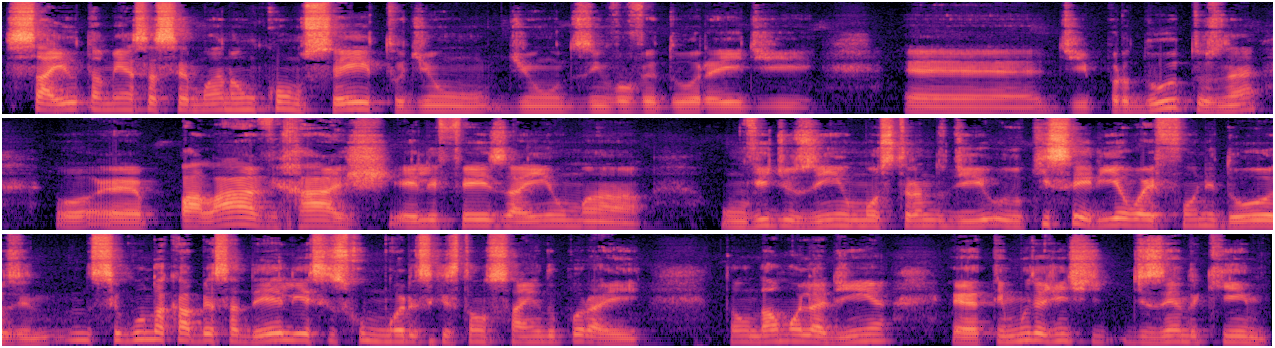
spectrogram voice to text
saiu também essa semana um conceito de um, de um desenvolvedor aí de, é, de produtos, né? É, Palav Raj, ele fez aí uma, um videozinho mostrando de, o que seria o iPhone 12, segundo a cabeça dele e esses rumores que estão saindo por aí. Então dá uma olhadinha, é, tem muita gente dizendo que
